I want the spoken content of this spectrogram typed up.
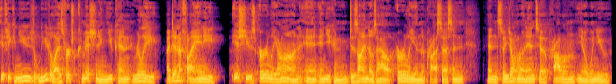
If you can use, utilize virtual commissioning, you can really identify any issues early on and, and you can design those out early in the process. And, and so you don't run into a problem, you know, when you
